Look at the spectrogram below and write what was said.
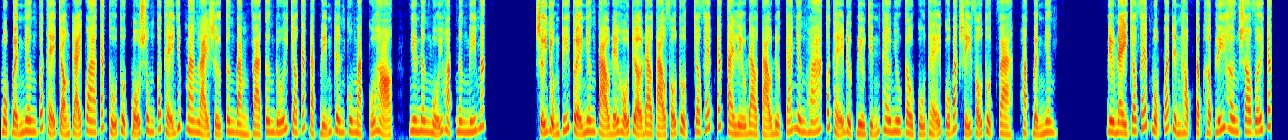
Một bệnh nhân có thể chọn trải qua các thủ thuật bổ sung có thể giúp mang lại sự cân bằng và cân đối cho các đặc điểm trên khuôn mặt của họ, như nâng mũi hoặc nâng mí mắt. Sử dụng trí tuệ nhân tạo để hỗ trợ đào tạo phẫu thuật cho phép các tài liệu đào tạo được cá nhân hóa có thể được điều chỉnh theo nhu cầu cụ thể của bác sĩ phẫu thuật và hoặc bệnh nhân. Điều này cho phép một quá trình học tập hợp lý hơn so với các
